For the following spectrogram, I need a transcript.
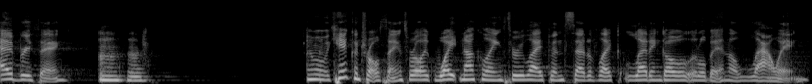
everything. Mm-hmm. And when we can't control things, we're like white knuckling through life instead of like letting go a little bit and allowing.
